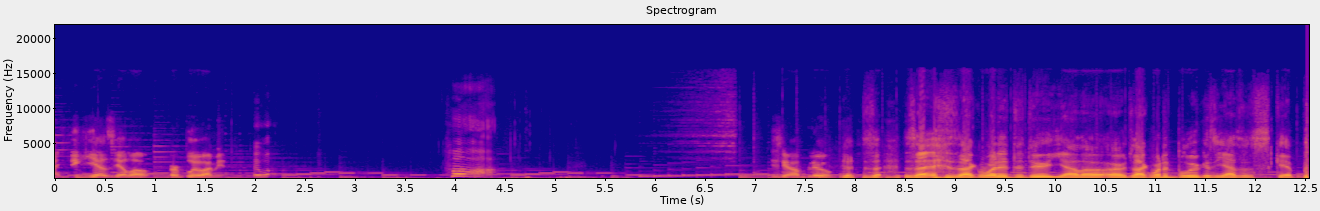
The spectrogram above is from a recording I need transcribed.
I think he has yellow or blue. I mean, Wait, what? Ha! he's got blue. Z- Z- Zach wanted to do yellow, or Zach wanted blue because he has a skip.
